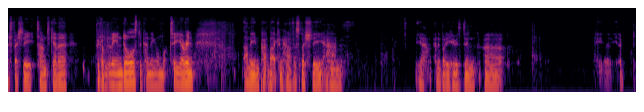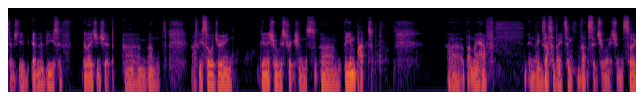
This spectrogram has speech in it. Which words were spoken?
especially time together predominantly indoors, depending on what tier you're in, and the impact that can have, especially um, yeah, anybody who's in uh, potentially an abusive relationship, um, and as we saw during the initial restrictions, um, the impact uh, that may have in exacerbating that situation. So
